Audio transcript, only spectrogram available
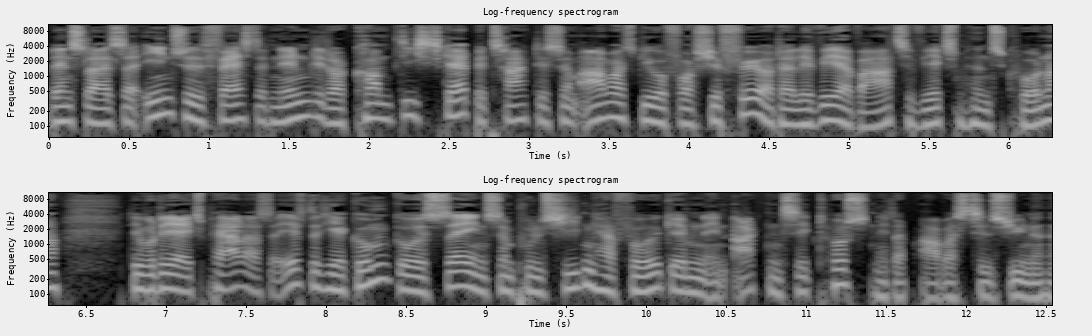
og den slår altså entydigt fast, at nemlig der kom, de skal betragtes som arbejdsgiver for chauffører, der leverer varer til virksomhedens kunder. Det vurderer eksperter altså efter, de har gennemgået sagen, som politikken har fået gennem en agtindsigt hos netop Arbejdstilsynet.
